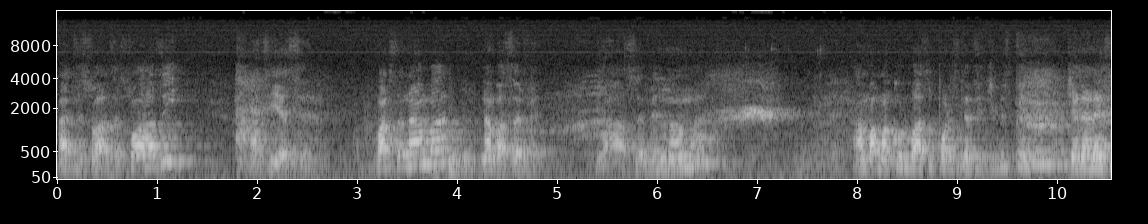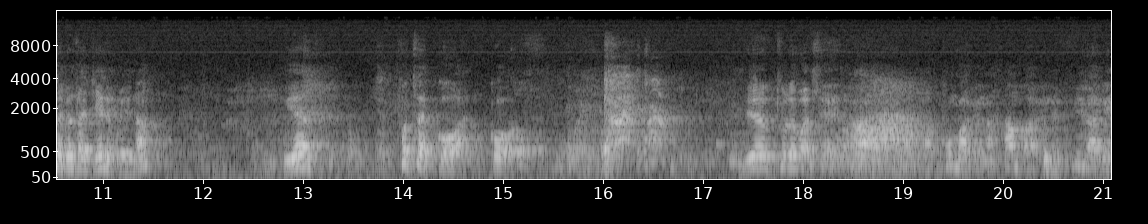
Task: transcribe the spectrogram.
Athi swazi swazi. Athi yes sir. What's the number? Number seven. Ya seven number. Hamba amakhulu bathi police state jimiston jena nayisebenza jene wena. Yes futhi go on go ye kuthule badlela aphuma-ke ngahamba-ke ngifika-ke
